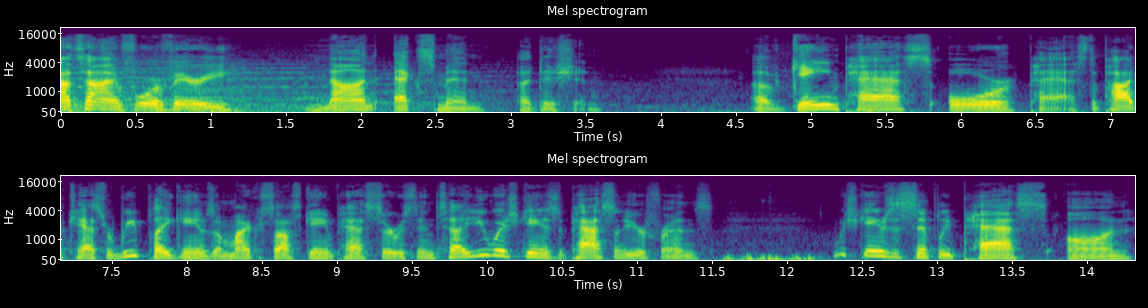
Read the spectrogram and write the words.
Now time for a very non X Men edition of Game Pass or Pass, the podcast where we play games on Microsoft's Game Pass service and tell you which games to pass on to your friends, which games to simply pass on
